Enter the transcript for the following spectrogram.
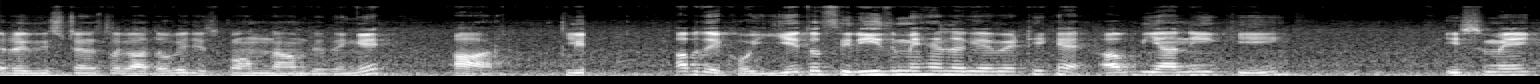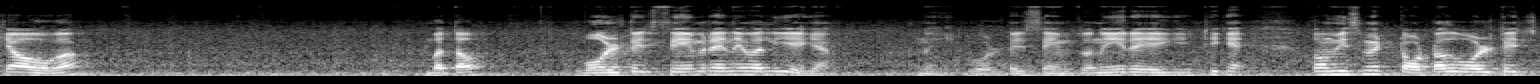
रेजिस्टेंस लगा दोगे, जिसको हम नाम दे देंगे आर क्लियर अब देखो, ये तो सीरीज़ में है लगे हुए, ठीक है? अब यानी कि इसमें क्या होगा? बताओ वोल्टेज सेम रहने वाली है क्या? नहीं वोल्टेज सेम तो नहीं रहेगी, ठीक है? तो हम इसमें टोटल वोल्टेज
